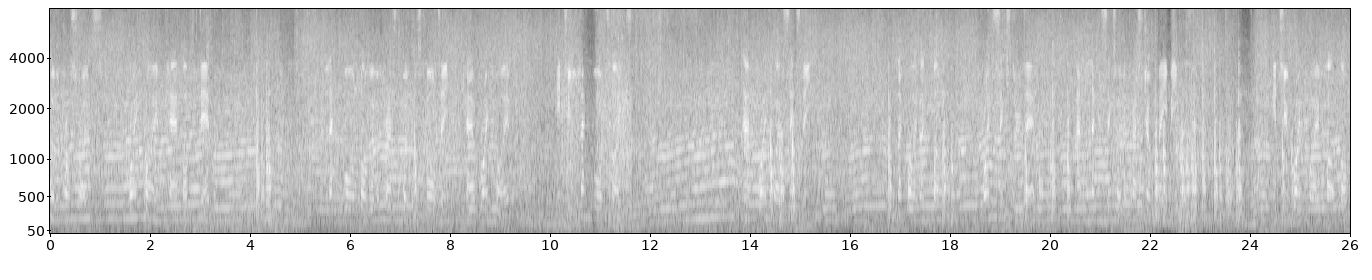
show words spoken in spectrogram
over crossroads. Right 5, care bump dip. Left 4 long over crest, opens 40. Care right 5 into left 4 tight. And right 5, 60. Left 5 and bump. Right 6 through dip. And left 6 over crest jump maybe. Into right 5 half long,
